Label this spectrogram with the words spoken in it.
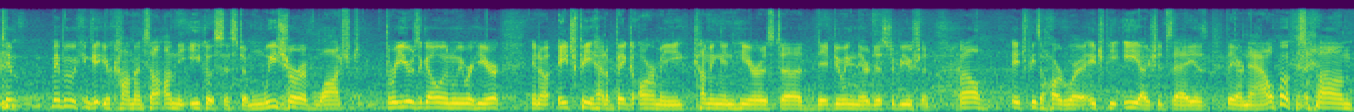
Tim, maybe we can get your comments on, on the ecosystem. We sure have watched, three years ago when we were here, you know, HP had a big army coming in here as to they're doing their distribution. Well, HP's a hardware, HPE I should say, is they are now, um,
